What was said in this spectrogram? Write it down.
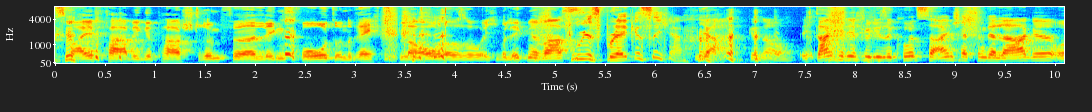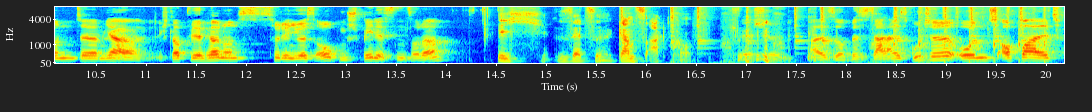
zweifarbige Paar Strümpfe, links rot und rechts blau oder so. Ich überlege mir was. Frühes Break ist sicher. Ja, genau. Ich danke dir für diese kurze Einschätzung der Lage und ähm, ja, ich glaube, wir hören uns zu den US Open spätestens, oder? Ich setze ganz arg drauf. Sehr schön. Also bis dann alles Gute und auf bald.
